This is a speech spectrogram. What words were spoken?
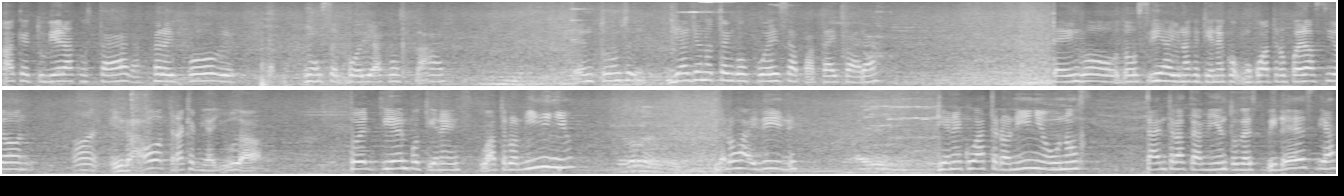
a que estuviera acostada, pero el pobre no se podía acostar. Entonces ya yo no tengo fuerza para estar y parar. Tengo dos hijas y una que tiene como cuatro operaciones y la otra que me ayuda todo el tiempo tiene cuatro niños de los Haidines. Tiene cuatro niños, uno está en tratamiento de epilepsia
